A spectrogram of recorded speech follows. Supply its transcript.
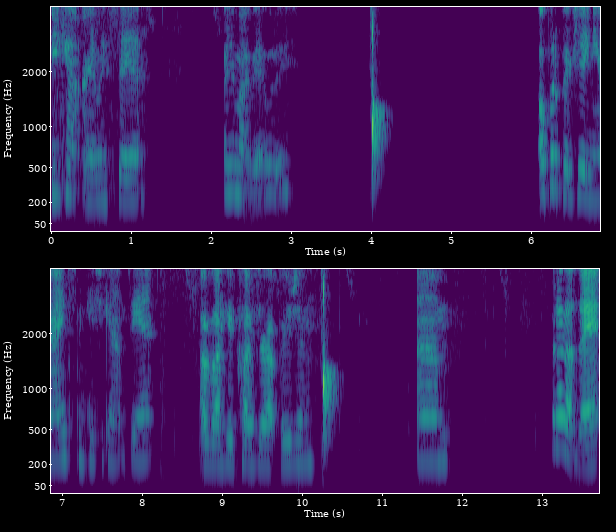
You can't really see it. Oh, you might be able to. I'll put a picture anyway, just in case you can't see it, of like a closer up version. Um, but I got that.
